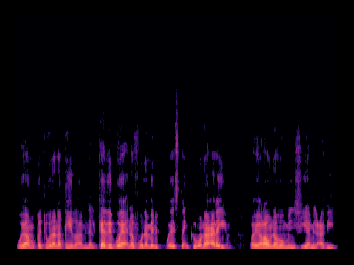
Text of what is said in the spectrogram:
ويمقتون نقيضها من الكذب ويأنفون منه ويستنكرون عليهم ويرونه من شيم العبيد.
